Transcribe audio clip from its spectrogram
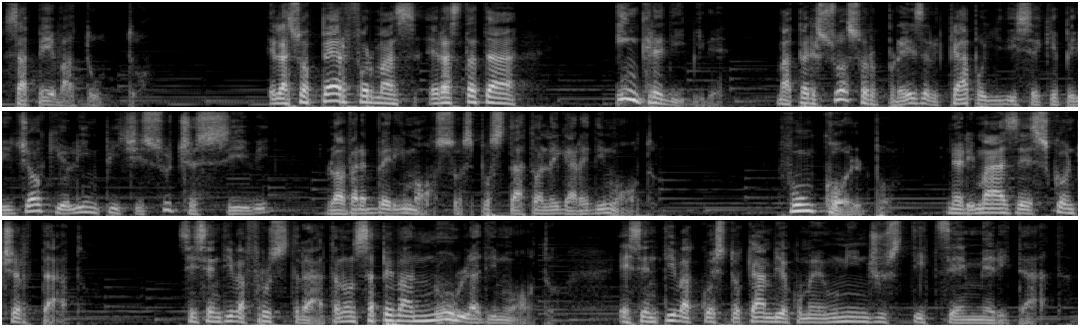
sapeva tutto. E la sua performance era stata incredibile, ma per sua sorpresa il capo gli disse che per i giochi olimpici successivi lo avrebbe rimosso e spostato alle gare di nuoto. Fu un colpo, ne rimase sconcertato. Si sentiva frustrato, non sapeva nulla di nuoto e sentiva questo cambio come un'ingiustizia immeritata.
